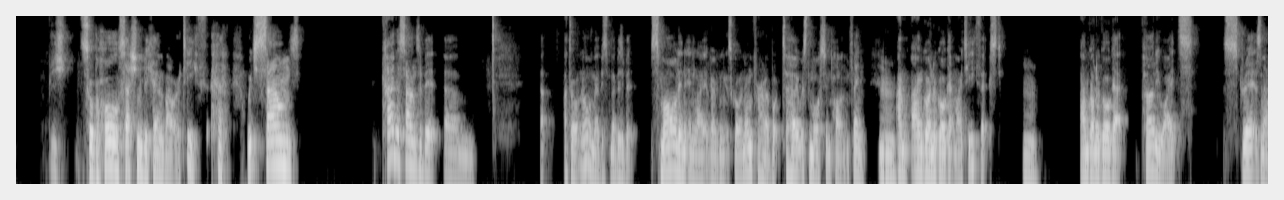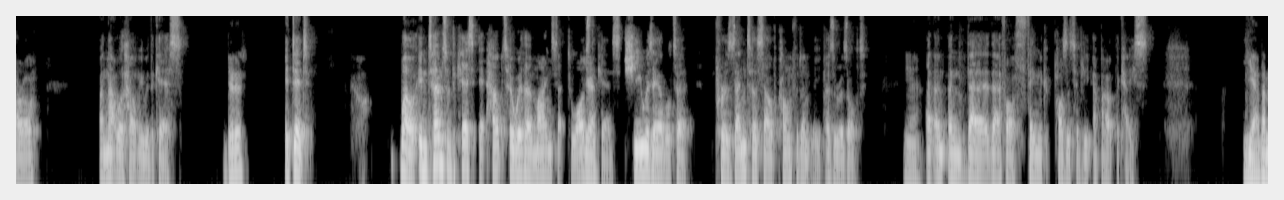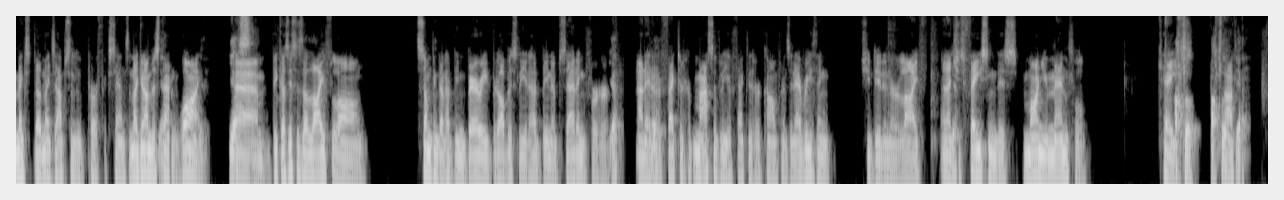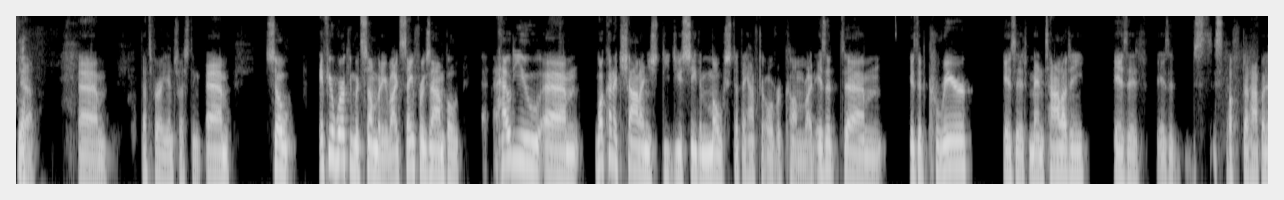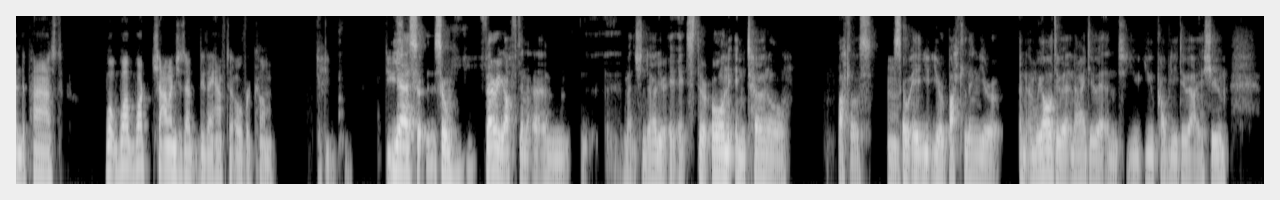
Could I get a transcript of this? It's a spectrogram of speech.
so the whole session became about her teeth, which sounds kind of sounds a bit um, I don't know, maybe maybe it's a bit small in, in light of everything that's going on for her, but to her it was the most important thing. Mm. I'm I'm going to go get my teeth fixed. Mm. I'm going to go get pearly whites, straight as an arrow, and that will help me with the case. Did it? It did. Well, in terms of the case, it helped her with her mindset towards yeah. the case. She was yeah. able to present herself confidently as a result. Yeah. And and, and therefore think positively about the case. Yeah, that makes that makes absolute perfect sense. And I can understand yeah. why. Yes. Um, because this is a lifelong something that had been buried, but obviously it had been upsetting for her. Yeah. And it yeah. had affected her massively affected her confidence in everything she did in her life. And then yeah. she's facing this monumental case. Battle. Battle. Battle. Yeah. Yeah. yeah. Um, that's very interesting. Um, so if you're working with somebody, right? Say, for example, how do you um, what kind of challenge do you see the most that they have to overcome right? Is it um, is it career? Is it mentality? Is it is it stuff that happened in the past? What what what challenges do they have to overcome? Do, do yeah so, so very often um, mentioned earlier it's their own internal battles. Mm. so it, you're battling your and, and we all do it and i do it and you you probably do it i assume.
